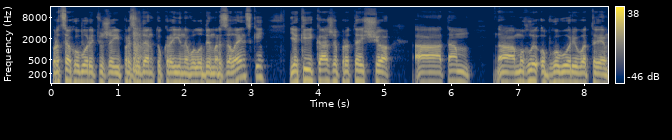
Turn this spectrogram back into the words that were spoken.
про це говорить уже і президент України Володимир Зеленський, який каже про те, що а, там а, могли обговорювати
